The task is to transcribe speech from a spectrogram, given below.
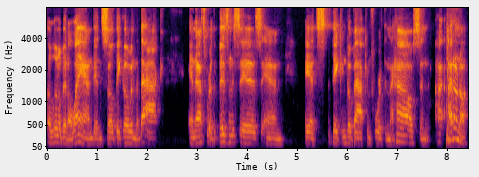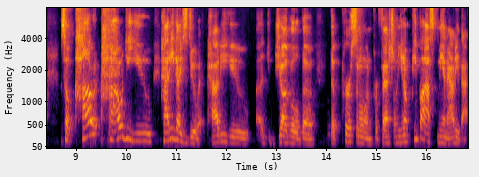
a little bit of land, and so they go in the back, and that's where the business is, and it's they can go back and forth in the house, and I, I don't know. So how how do you how do you guys do it? How do you uh, juggle the the personal and professional? You know, people ask me and Addie that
